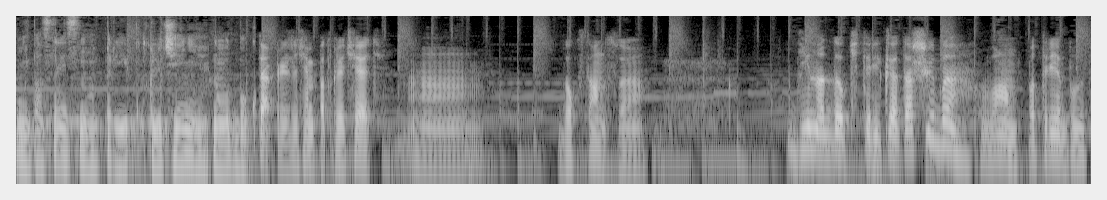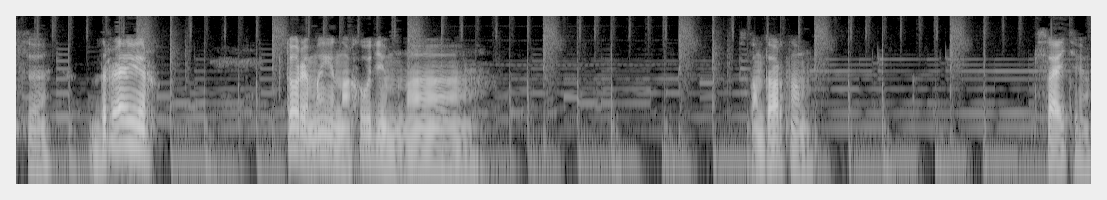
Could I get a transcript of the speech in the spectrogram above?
непосредственно при подключении к ноутбуку. Так, прежде чем подключать э, док-станцию DynaDock 4K Toshiba, вам потребуется драйвер, который мы находим на стандартном сайте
